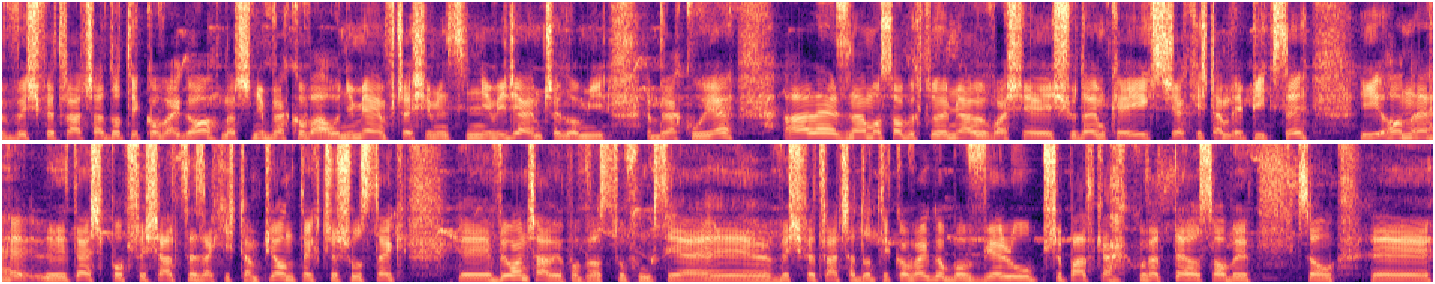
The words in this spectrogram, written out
wyświetlacza dotykowego, znaczy nie brakowało, nie miałem wcześniej, więc nie wiedziałem czego mi brakuje, ale znam osoby, które miały właśnie 7X czy jakieś tam Epixy i one też po przesiadce z jakichś tam piątek czy szóstek wyłączały po prostu funkcję wyświetlacza dotykowego, bo w wielu przypadkach akurat te osoby są y,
